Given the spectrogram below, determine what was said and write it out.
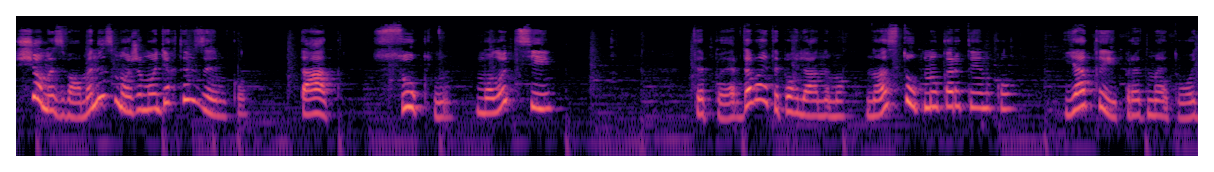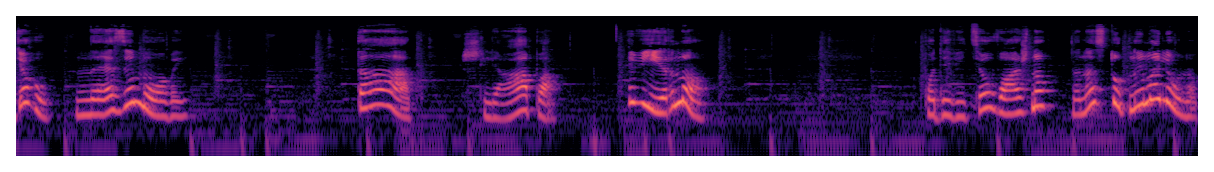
Що ми з вами не зможемо одягти взимку? Так, сукню. Молодці. Тепер давайте поглянемо наступну картинку. Який предмет одягу не зимовий? Так, шляпа. Вірно. Подивіться уважно на наступний малюнок.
